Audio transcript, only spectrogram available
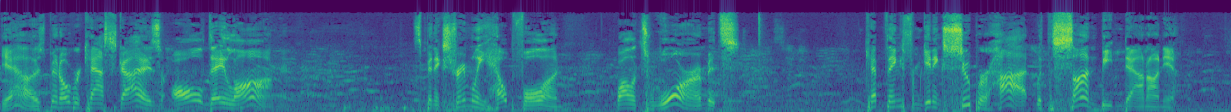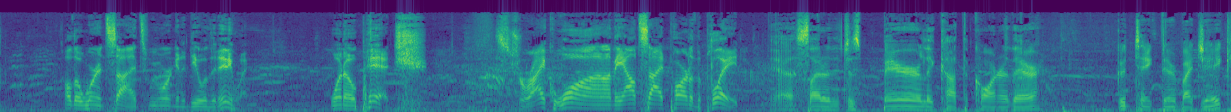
Yeah, there's been overcast skies all day long. It's been extremely helpful on while it's warm, it's kept things from getting super hot with the sun beating down on you. Although we're inside, so we weren't going to deal with it anyway. 1 0 pitch. Strike one on the outside part of the plate. Yeah, slider that just barely caught the corner there. Good take there by Jake.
